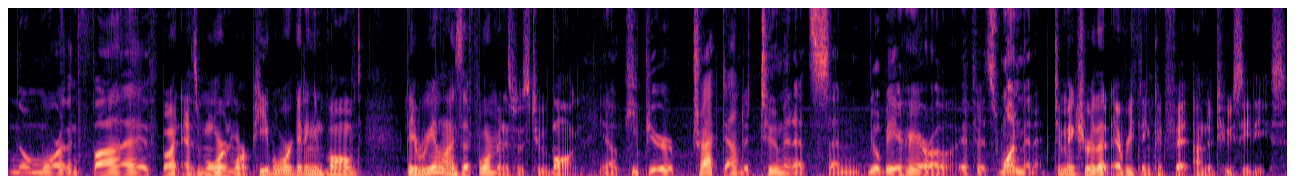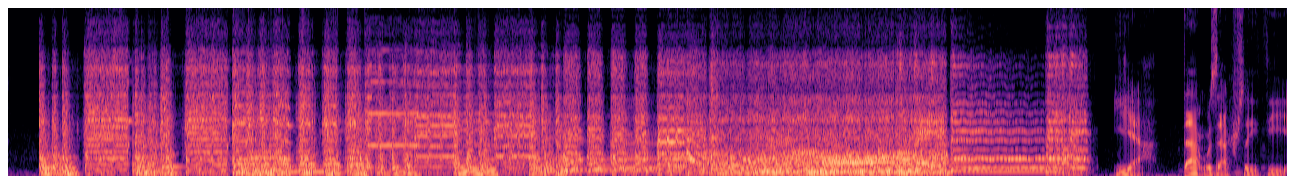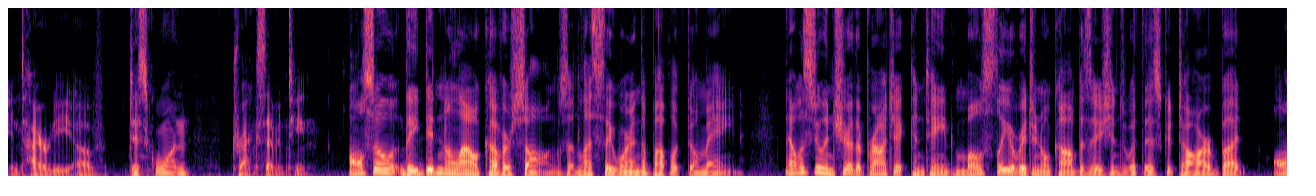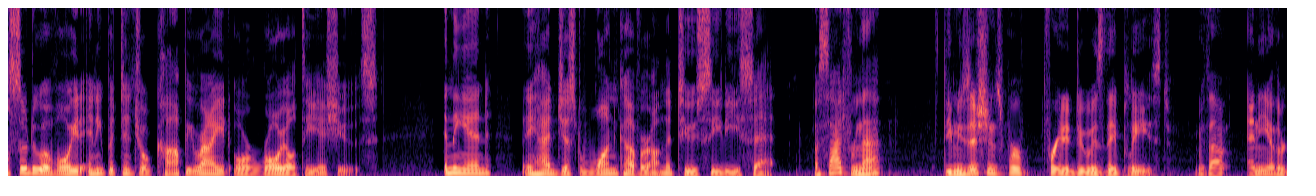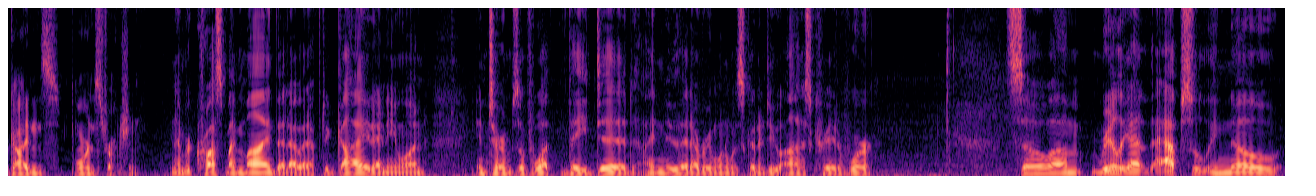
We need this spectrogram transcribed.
no more than five. But as more and more people were getting involved, they realized that four minutes was too long. You know, keep your track down to two minutes and you'll be a hero if it's one minute. To make sure that everything could fit onto two CDs. That was actually the entirety of Disc 1, Track 17. Also, they didn't allow cover songs unless they were in the public domain. That was to ensure the project contained mostly original compositions with this guitar, but also to avoid any potential copyright or royalty issues. In the end, they had just one cover on the two CD set. Aside from that, the musicians were free to do as they pleased, without any other guidance or instruction. Never crossed my mind that I would have to guide anyone in terms of what they did. I knew that everyone was going to do honest creative work. So, um, really, I- absolutely no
